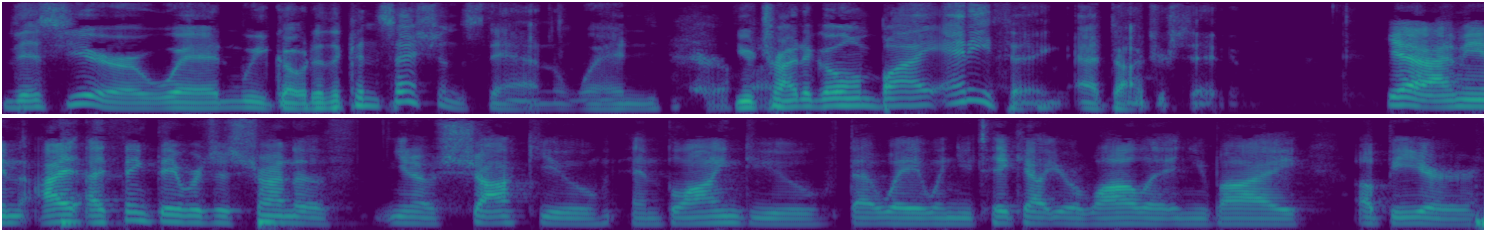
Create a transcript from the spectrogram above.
this year when we go to the concession stand, when you try to go and buy anything at Dodger Stadium? Yeah, I mean, I, I think they were just trying to, you know, shock you and blind you. That way, when you take out your wallet and you buy a beer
